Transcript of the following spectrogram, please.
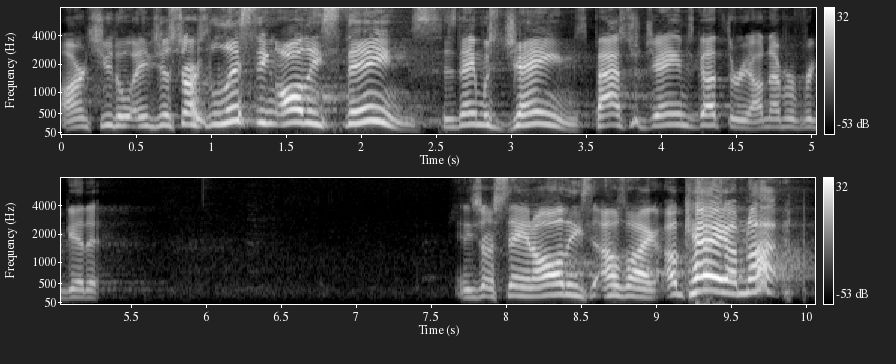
Aren't you the one? He just starts listing all these things. His name was James, Pastor James Guthrie. I'll never forget it. And he starts saying all these. I was like, okay, I'm not,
